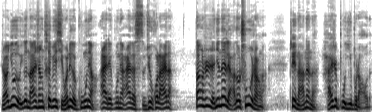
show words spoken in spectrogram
然后又有一个男生特别喜欢这个姑娘，爱这姑娘爱的死去活来的。当时人家那俩都处上了，这男的呢还是不依不饶的，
